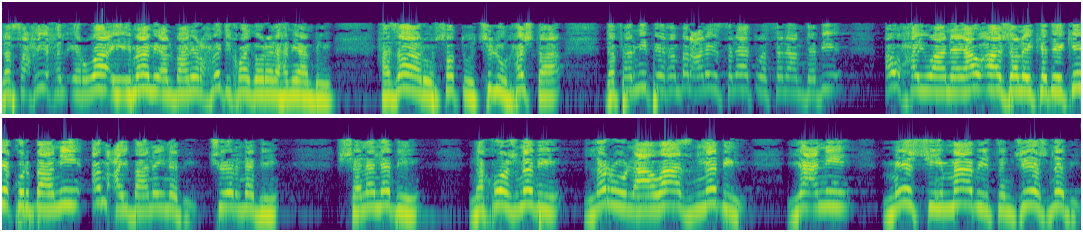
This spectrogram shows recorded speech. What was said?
لە صحیح الإرواء ئیمامی ئەلبانی ڕحمەتی خوای گەورە لە هەمیان بی هزار و سەد و چل و هەشتا دەفەرمی پێغەمبەر عليه سەلات وسلام دەبی ئەو حیوانە ئەو ئاژەڵی کە دێکەیە قوربانی ئەم عیبانەی نەبی کوێر نەبی شەلە نەبی نەخۆش نەبی لەڕ و لاواز نەبی یعنی مێشی مابی تنجێژ نەبی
